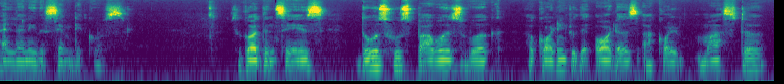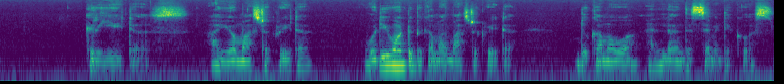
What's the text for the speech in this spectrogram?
and learning the seven day course. So God then says, Those whose powers work according to the orders are called master creators. Are you a master creator? Would you want to become a master creator? Do come over and learn the seven day course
